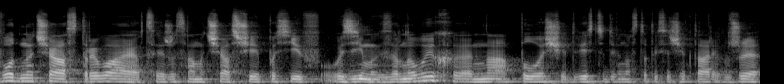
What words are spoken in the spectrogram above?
Водночас триває в цей же самий час ще й посів озімих зернових Е, на площі 290 тисяч гектарів. Вже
